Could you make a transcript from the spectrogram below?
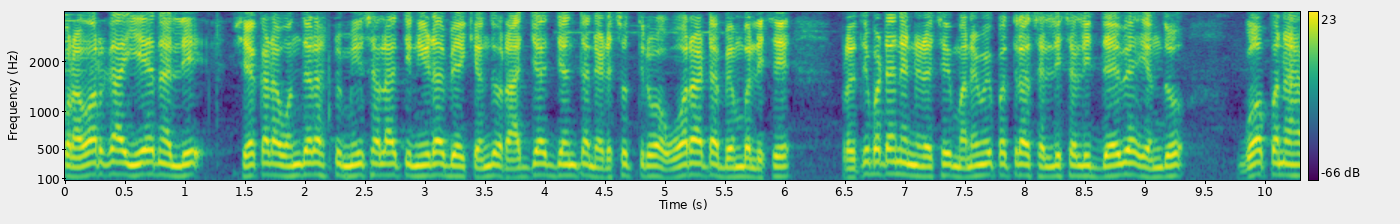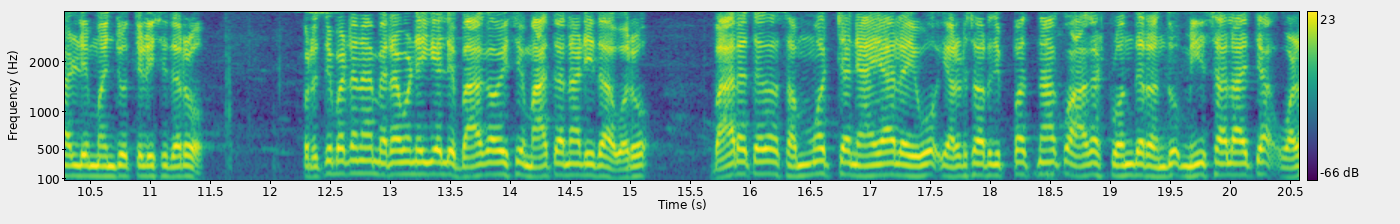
ಪ್ರವರ್ಗ ಎನಲ್ಲಿ ಶೇಕಡ ಒಂದರಷ್ಟು ಮೀಸಲಾತಿ ನೀಡಬೇಕೆಂದು ರಾಜ್ಯಾದ್ಯಂತ ನಡೆಸುತ್ತಿರುವ ಹೋರಾಟ ಬೆಂಬಲಿಸಿ ಪ್ರತಿಭಟನೆ ನಡೆಸಿ ಮನವಿ ಪತ್ರ ಸಲ್ಲಿಸಲಿದ್ದೇವೆ ಎಂದು ಗೋಪನಹಳ್ಳಿ ಮಂಜು ತಿಳಿಸಿದರು. ಪ್ರತಿಭಟನಾ ಮೆರವಣಿಗೆಯಲ್ಲಿ ಭಾಗವಹಿಸಿ ಮಾತನಾಡಿದ ಅವರು, ಭಾರತದ ಸರ್ವೋಚ್ಚ ನ್ಯಾಯಾಲಯವು ಎರಡು ಸಾವಿರದ ಇಪ್ಪತ್ನಾಲ್ಕು ಆಗಸ್ಟ್ ಒಂದರಂದು ಮೀಸಲಾತಿಯ ಒಳ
